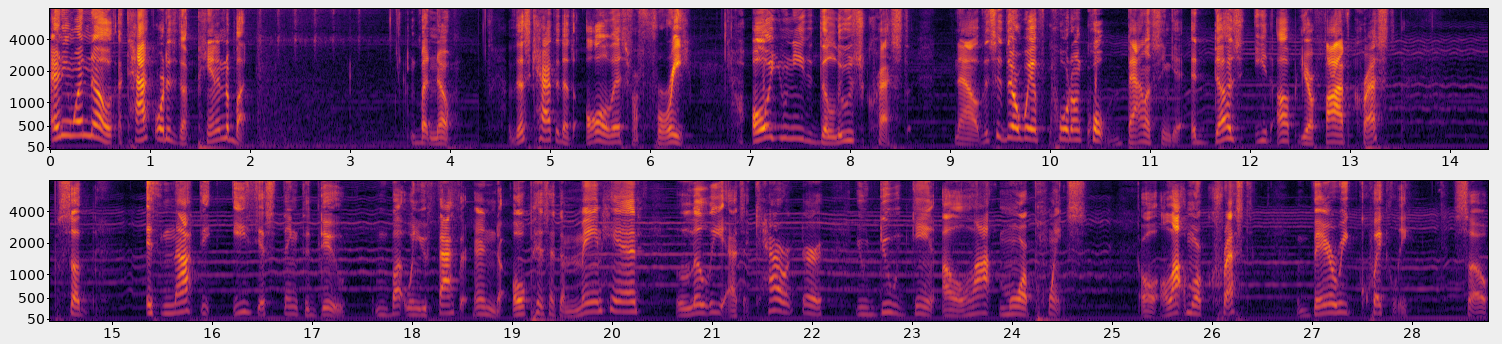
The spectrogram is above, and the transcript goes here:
anyone knows, attack orders is a pain in the butt. But no, this character does all this for free. All you need is the Deluge Crest. Now, this is their way of quote unquote balancing it. It does eat up your 5 crest, so it's not the easiest thing to do. But when you factor in the Opus as the main hand, Lily as a character, you do gain a lot more points or a lot more crest very quickly. So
